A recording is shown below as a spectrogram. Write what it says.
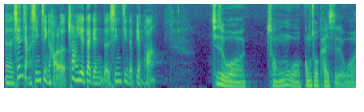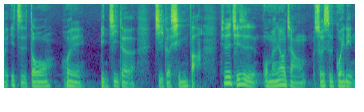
嗯，先讲心境好了。创业带给你的心境的变化。其实我从我工作开始，我一直都会铭记的几个心法，就是其实我们要讲随时归零，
